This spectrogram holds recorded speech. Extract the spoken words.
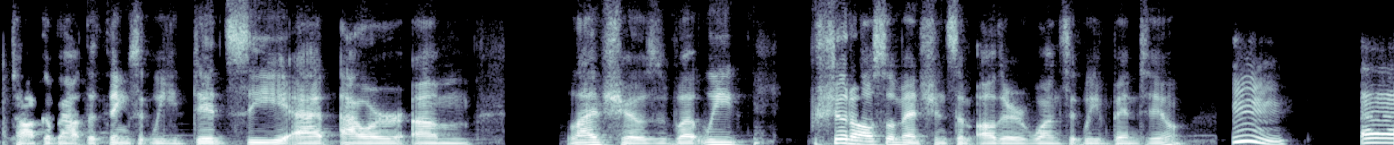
to talk about the things that we did see at our um live shows, but we should also mention some other ones that we've been to. Mm. Uh,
